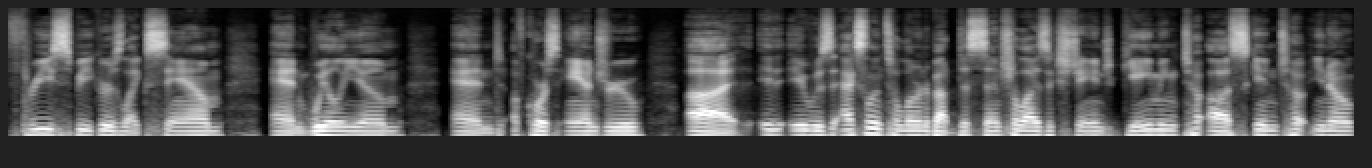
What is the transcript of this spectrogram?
three speakers like Sam and William, and of course Andrew. Uh, it, it was excellent to learn about decentralized exchange, gaming, to, uh, skin, to, you know,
